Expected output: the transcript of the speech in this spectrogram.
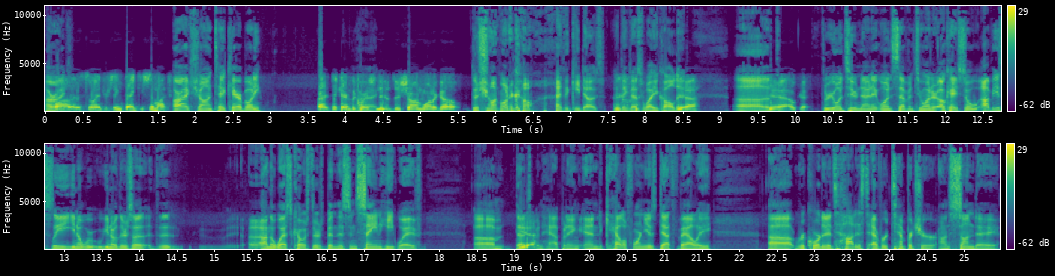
All right. Wow, that is so interesting. Thank you so much. All right, Sean, take care, buddy. All right, take care. And the question is, does Sean want to go? Does Sean want to go? I think he does. I think that's why he called it. Yeah. Uh, Yeah, okay. 312-981-7200. Okay, so obviously, you know, we're, you know, there's a the, on the West Coast. There's been this insane heat wave um, that's Yeah. been happening, and California's Death Valley uh, recorded its hottest ever temperature on Sunday,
